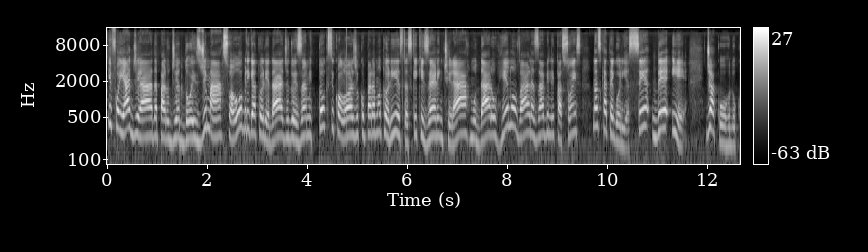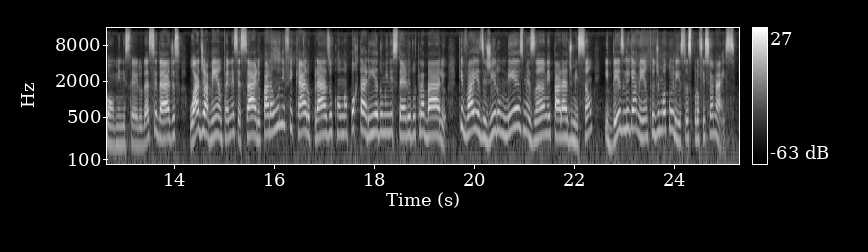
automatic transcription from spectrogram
e foi adiada para o dia 2 de março a obrigatoriedade do exame toxicológico para motoristas que quiserem tirar, mudar ou renovar as habilitações nas categorias C, D e E. De acordo com o Ministério das Cidades, o adiamento é necessário para unificar o prazo com uma portaria do Ministério do Trabalho, que vai exigir o mesmo exame para admissão e desligamento de motoristas profissionais.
